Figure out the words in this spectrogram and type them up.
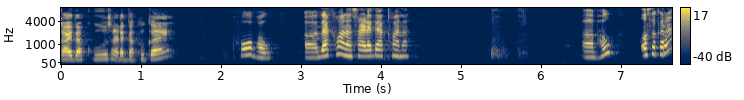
काय दाखवू? साड्या दाखवू काय? हो भाऊ. अं, दाखवा ना साड्या दाखवा ना. अं, भाऊ असं करा.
